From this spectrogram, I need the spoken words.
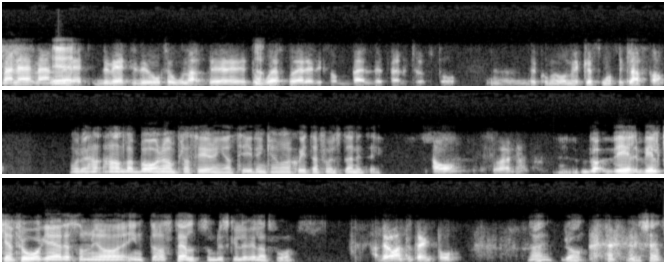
men eh, men du, vet, du vet ju du också Ola, att ett OS då är det liksom väldigt, väldigt tufft. Och, eh, det kommer vara mycket som måste klaffa. Och det handlar bara om placeringar, tiden kan man skita fullständigt i. Ja, så är det. Vilken fråga är det som jag inte har ställt som du skulle vilja få? Ja, det har jag inte tänkt på. Nej, bra. Det känns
